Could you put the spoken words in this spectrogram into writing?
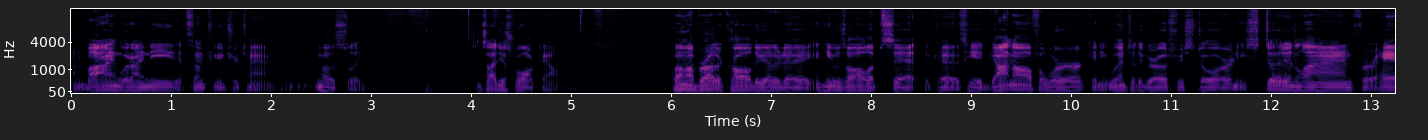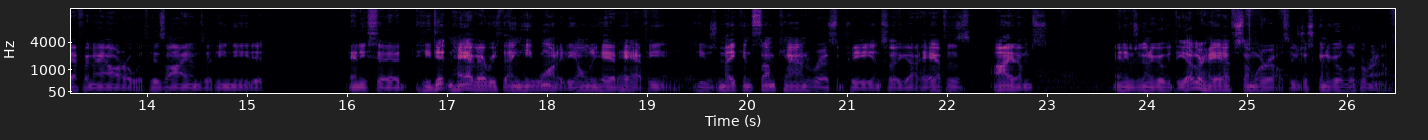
I'm buying what I need at some future time, mostly. So I just walked out. Well, my brother called the other day and he was all upset because he had gotten off of work and he went to the grocery store and he stood in line for a half an hour with his items that he needed. And he said he didn't have everything he wanted. He only had half. He he was making some kind of recipe and so he got half his items and he was going to go get the other half somewhere else. He was just going to go look around.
